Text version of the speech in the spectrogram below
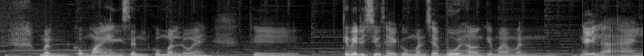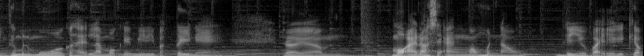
mình cũng hoạn hiện sinh của mình luôn ấy. Thì cái việc đi siêu thị của mình sẽ vui hơn khi mà mình nghĩ là à những thứ mình mua có thể là một cái mini party nè. Rồi um, một ai đó sẽ ăn món mình nấu. Thì như vậy cái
